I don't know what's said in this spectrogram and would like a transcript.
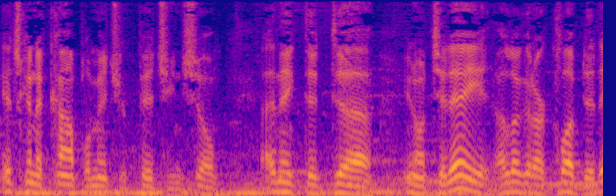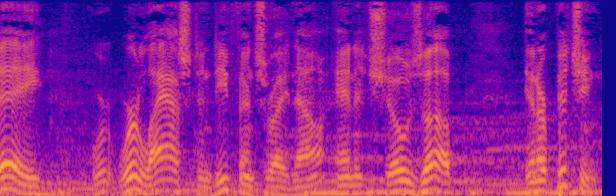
it's going to complement your pitching. So I think that, uh, you know, today, I look at our club today, we're, we're last in defense right now, and it shows up in our pitching.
